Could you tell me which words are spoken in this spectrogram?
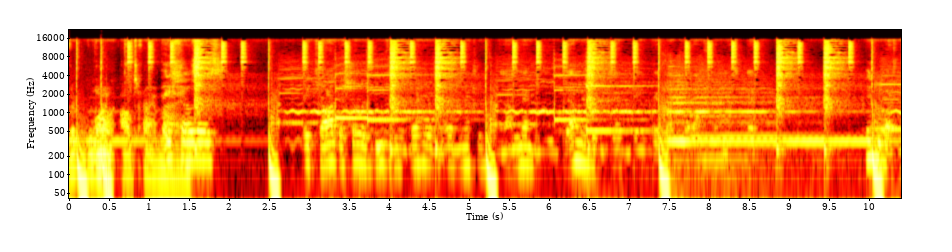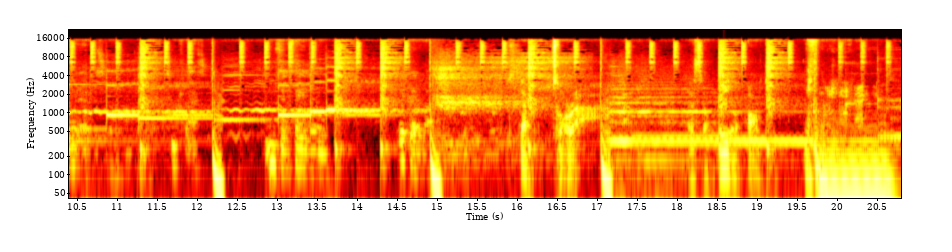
Like, we want to alter our They showed us. They tried to show us Beavis and Butthead in elementary, and I remember. I remember everything they put on film. Then you watch one episode, two classics. You can say them. They said about. Step Torah. That's a real alter.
